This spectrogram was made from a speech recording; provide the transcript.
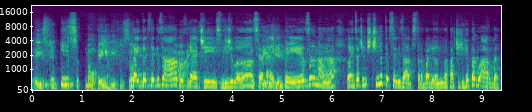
é isso. É Isso. Não tem ali função. Daí terceirizados, Ah, que é de vigilância, né? E Entendi. limpeza, né? Antes a gente tinha terceirizados trabalhando na parte de retaguarda,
